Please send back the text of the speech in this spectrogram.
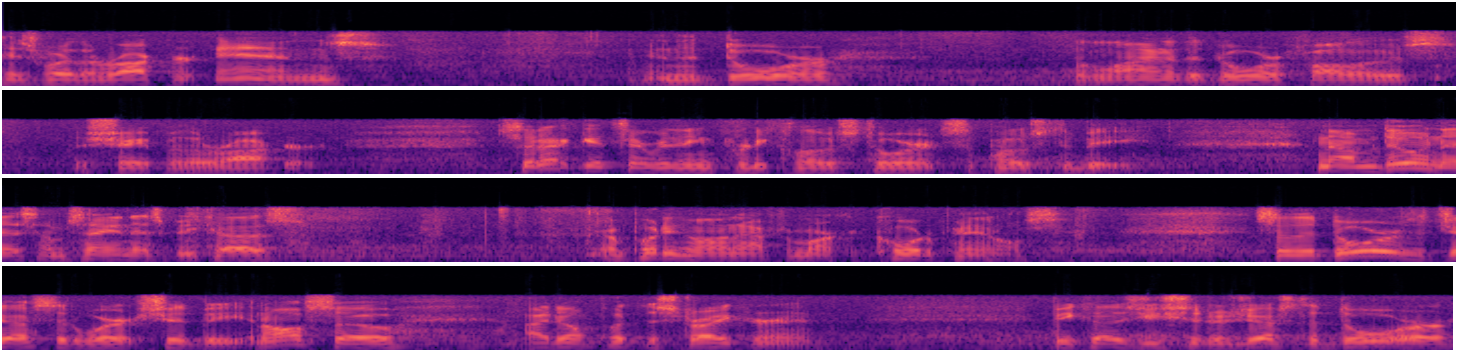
is where the rocker ends and the door, the line of the door follows the shape of the rocker. So that gets everything pretty close to where it's supposed to be. Now I'm doing this, I'm saying this because I'm putting on aftermarket quarter panels. So the door is adjusted where it should be. And also, I don't put the striker in because you should adjust the door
